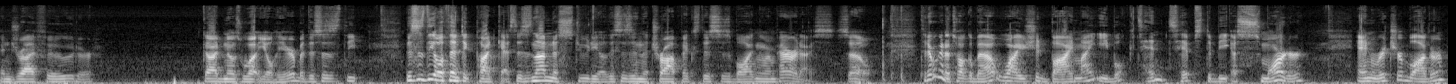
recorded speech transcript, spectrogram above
and dry food or God knows what you'll hear, but this is the this is the authentic podcast. This is not in a studio. This is in the tropics. This is blogging from paradise. So, today we're going to talk about why you should buy my ebook 10 tips to be a smarter and richer blogger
